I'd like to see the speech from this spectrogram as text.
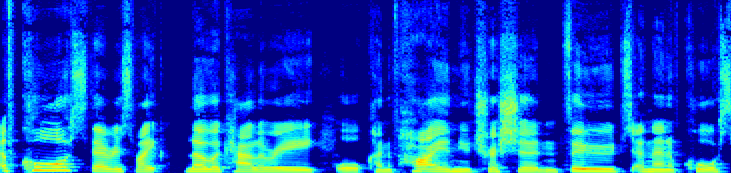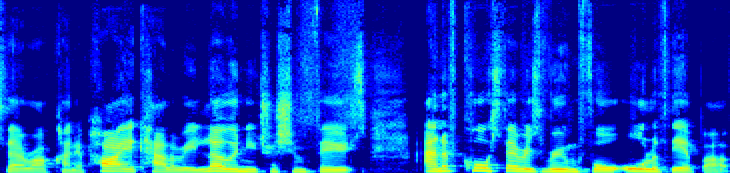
Of course, there is like lower calorie or kind of higher nutrition foods. And then, of course, there are kind of higher calorie, lower nutrition foods. And of course, there is room for all of the above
